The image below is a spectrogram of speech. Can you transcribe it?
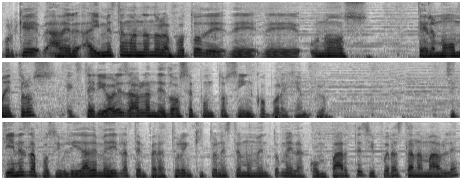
Porque, a ver, ahí me están mandando la foto de, de- de unos termómetros exteriores, hablan de 12.5, por ejemplo. Si tienes la posibilidad de medir la temperatura en Quito en este momento, me la compartes si fueras tan amable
